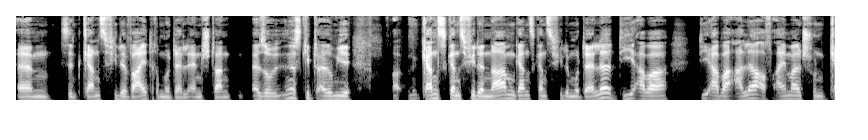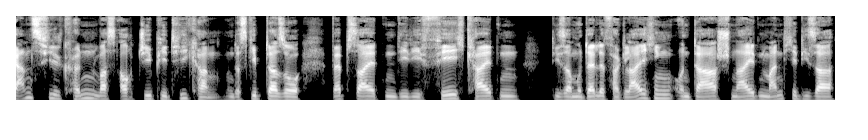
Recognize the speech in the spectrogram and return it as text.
ähm, sind ganz viele weitere Modelle entstanden. Also es gibt also irgendwie äh, ganz, ganz viele Namen, ganz, ganz viele Modelle, die aber, die aber alle auf einmal schon ganz viel können, was auch GPT kann. Und es gibt da so Webseiten, die die Fähigkeiten dieser Modelle vergleichen und da schneiden manche dieser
